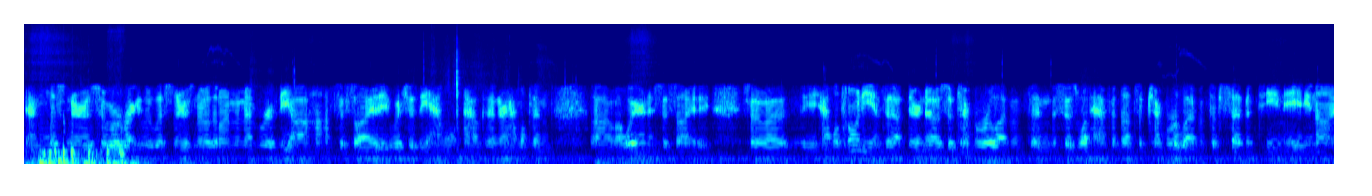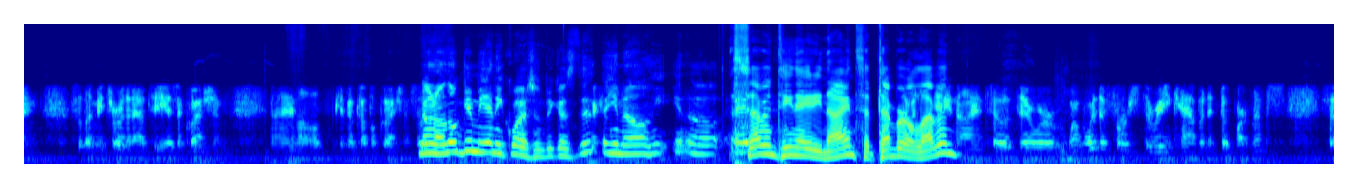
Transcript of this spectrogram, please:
And listeners who are regular listeners know that I'm a member of the AHA Society, which is the Hamil- Alexander Hamilton uh, Awareness Society. So uh, the Hamiltonians out there know September 11th, and this is what happened on September 11th of 1789. So let me throw that out to you as a question, and I'll give a couple questions. So No, no, don't give me any questions because this, you know, you know. 1789, September 11th. So there were what were the first three cabinet departments? So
